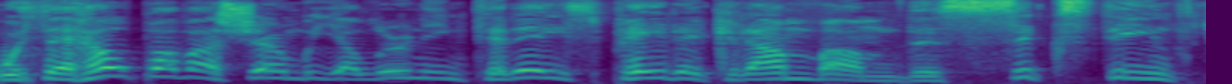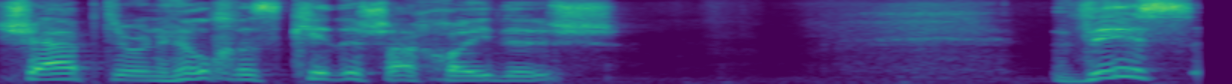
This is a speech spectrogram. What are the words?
With the help of Hashem, we are learning today's Perek Rambam, the 16th chapter in Hilchas Kiddush HaChodesh. This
